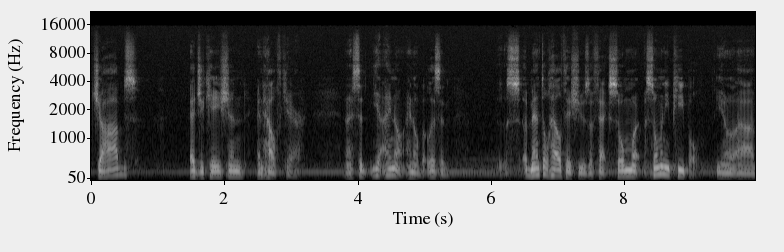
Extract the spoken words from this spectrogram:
jobs, education, and health care. And I said, yeah, I know, I know, but listen, mental health issues affect so, mu- so many people. You know, uh,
